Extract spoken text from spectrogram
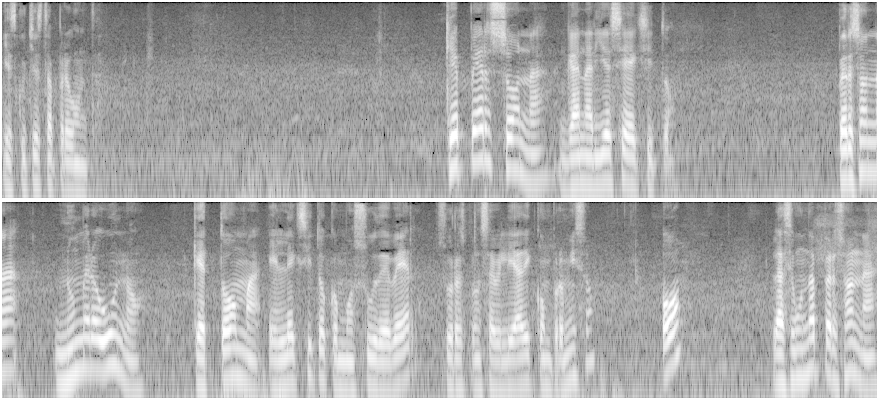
y escuche esta pregunta, ¿qué persona ganaría ese éxito? Persona número uno que toma el éxito como su deber, su responsabilidad y compromiso. O la segunda persona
